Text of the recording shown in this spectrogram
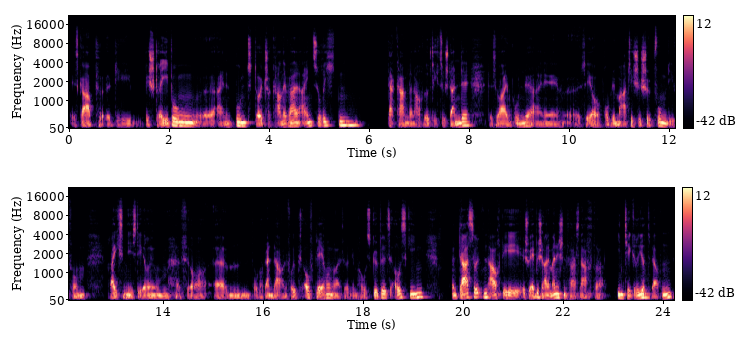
Es gab äh, die Bestrebung, einen Bund deutscher Karneval einzurichten der kam dann auch wirklich zustande. Das war im Grunde eine äh, sehr problematische Schöpfung, die vom Reichsministerium für ähm, Propaganda und Volksaufklärung, also dem Haus Goebbels, ausging. Und da sollten auch die schwäbisch-alemannischen Fasnachter integriert werden.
